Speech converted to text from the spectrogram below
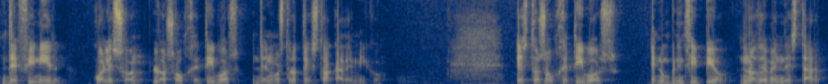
definir cuáles son los objetivos de nuestro texto académico. Estos objetivos, en un principio, no deben de estar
